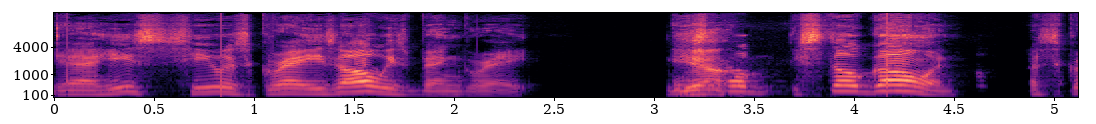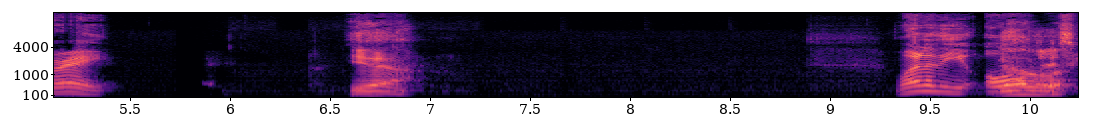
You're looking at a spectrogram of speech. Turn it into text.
Yeah, he's he was great. He's always been great. He's yeah, still, he's still going. That's great. yeah. One of the oldest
